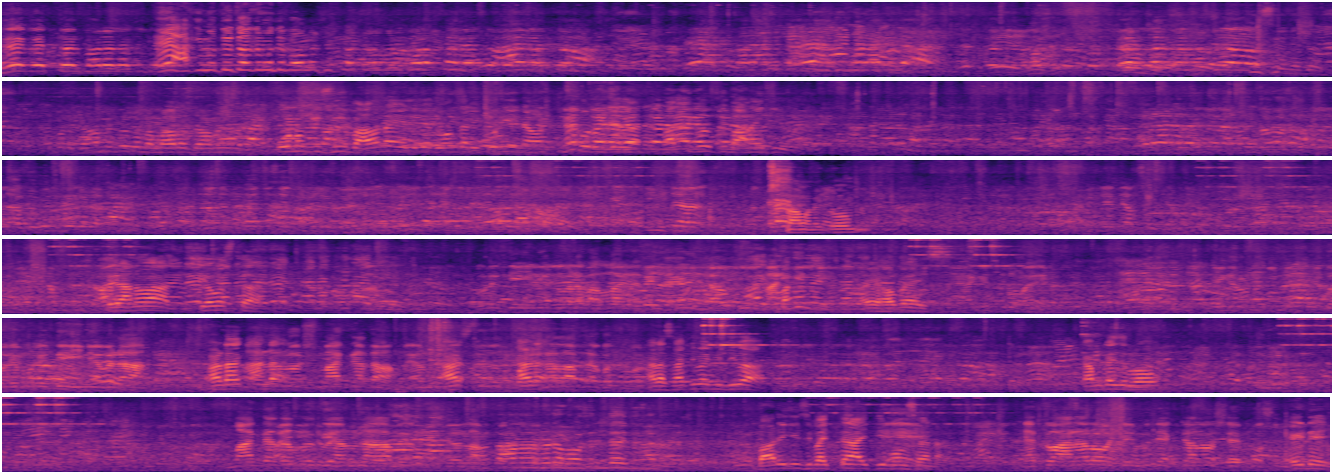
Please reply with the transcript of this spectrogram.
এই হাকিমতি তাদের মধ্যে বন্ধ শিক্ষা কোনো কিছুই ভাও না এলিগে দোকানদারি করি না কি করব জানে? বাকি করে বানাই আসসালামু আলাইকুম। আনোয়ার কি অবস্থা? এই হবে আটা আটা চাকরি বাকরি দিবা? কাম কাজে লও। বাড়ি গেছি বাইতে আইতি মন চায় না। এত আনারস এর মধ্যে একটা আনারস পছন্দ এইটাই।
